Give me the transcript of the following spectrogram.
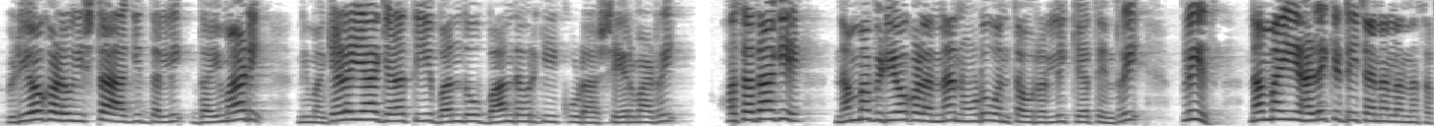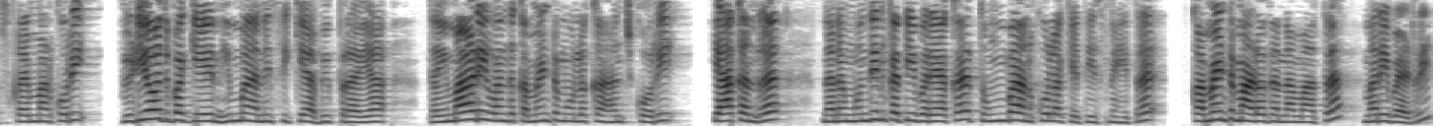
ವಿಡಿಯೋಗಳು ಇಷ್ಟ ಆಗಿದ್ದಲ್ಲಿ ದಯಮಾಡಿ ನಿಮ್ಮ ಗೆಳೆಯ, ಗೆಳತಿ, ಬಂಧು, ಬಾಂಧವರಿಗೆ ಕೂಡ ಶೇರ್ ಮಾಡ್ರಿ. ಹೊಸದಾಗಿ ನಮ್ಮ ವಿಡಿಯೋಗಳನ್ನ ನೋಡುವಂತವರಲ್ಲಿ ಕೇಳ್ತೇನ್ರಿ. ಪ್ಲೀಸ್ ನಮ್ಮ ಈ ಹಳ್ಳಿ ಕಿಡ್ಡಿ ಚಾನೆಲ್ ಅನ್ನ ಸಬ್ಸ್ಕ್ರೈಬ್ ಮಾಡ್ಕೊರಿ. ವಿಡಿಯೋದ ಬಗ್ಗೆ ನಿಮ್ಮ ಅನಿಸಿಕೆ, ಅಭಿಪ್ರಾಯ ದಯಮಾಡಿ ಒಂದು ಕಮೆಂಟ್ ಮೂಲಕ ಹಂಚ್ಕೋರಿ. ಯಾಕಂದ್ರೆ ನನ್ನ ಮುಂದಿನ ಕಥೆ ಬರೆಯಕ ತುಂಬಾ ಅನುಕೂಲ ಆಕೈತಿ ಸ್ನೇಹಿತರೆ. ಕಮೆಂಟ್ ಮಾಡೋದನ್ನ ಮಾತ್ರ ಮರಿಬೇಡ್ರಿ.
